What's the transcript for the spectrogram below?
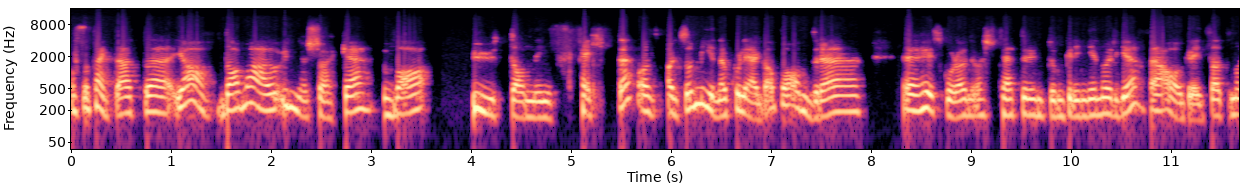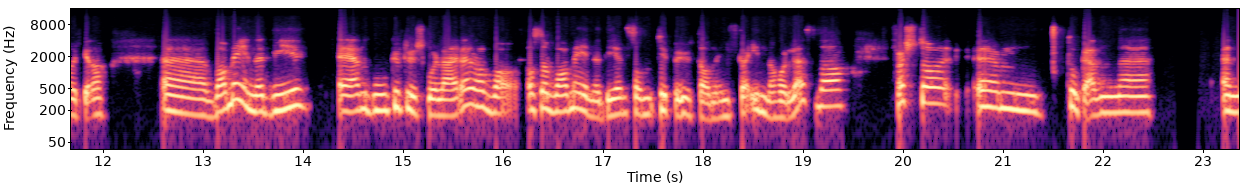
Og så tenkte jeg at eh, ja, da må jeg jo undersøke hva utdanningsfeltet, al- altså mine kollegaer på andre høyskoler og universitet rundt omkring i Norge. Er avgrensa til Norge. da. Hva mener de er en god kulturskolelærer, og hva, altså, hva mener de en sånn type utdanning skal inneholde? Så da, først så um, tok jeg en, en,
